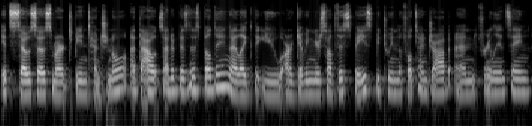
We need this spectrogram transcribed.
it's so, so smart to be intentional at the outside of business building. I like that you are giving yourself this space between the full time job and freelancing.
